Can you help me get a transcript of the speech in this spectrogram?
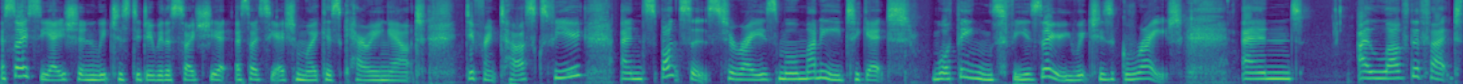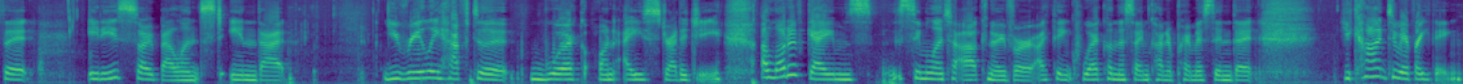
association, which is to do with associate association workers carrying out different tasks for you, and sponsors to raise more money to get more things for your zoo, which is great. And I love the fact that it is so balanced in that you really have to work on a strategy. A lot of games similar to Ark Nova, I think, work on the same kind of premise in that you can't do everything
